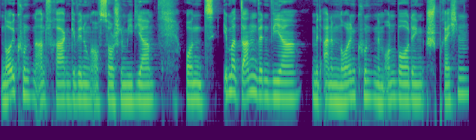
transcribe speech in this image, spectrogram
Neukundenanfragengewinnung auf Social Media. Und immer dann, wenn wir mit einem neuen Kunden im Onboarding sprechen,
